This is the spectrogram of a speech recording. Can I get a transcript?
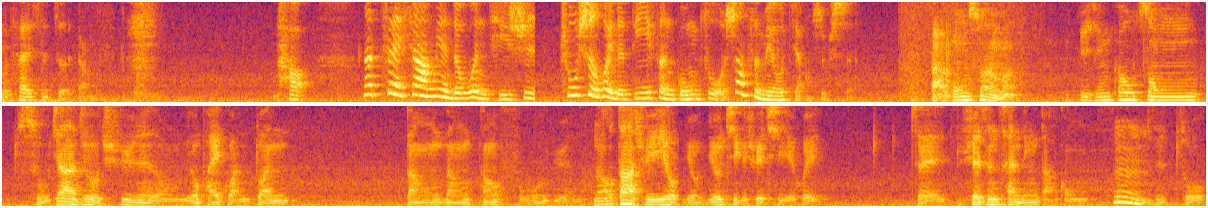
我猜是这样子。好，那在下面的问题是，出社会的第一份工作，上次没有讲是不是？打工算吗？以前高中暑假就去那种牛排馆端当当当服务员，然后大学也有有有几个学期也会在学生餐厅打工，嗯，去做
